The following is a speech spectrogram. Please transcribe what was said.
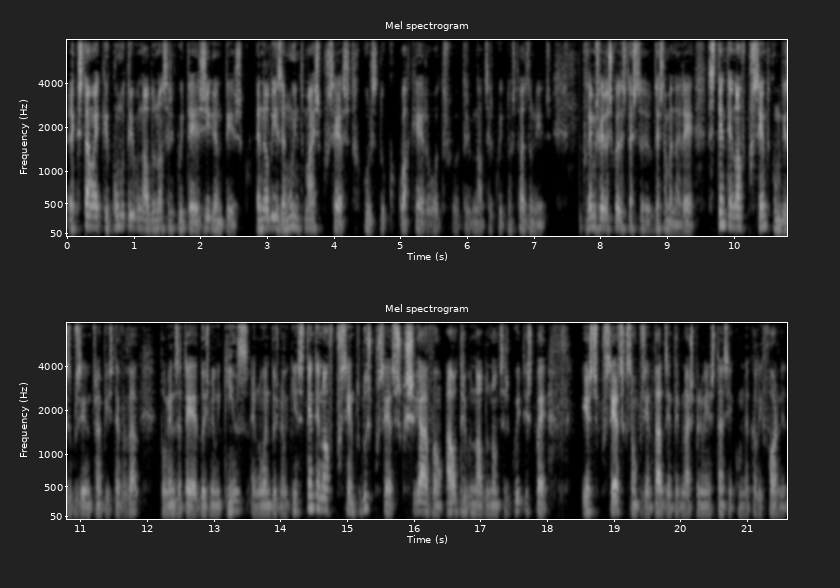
A questão é que, como o Tribunal do Não Circuito é gigantesco, analisa muito mais processos de recurso do que qualquer outro Tribunal de Circuito nos Estados Unidos, podemos ver as coisas desta, desta maneira. É 79%, como diz o Presidente Trump, isto é verdade, pelo menos até 2015, no ano 2015, 79% dos processos que chegavam ao Tribunal do Não Circuito, isto é, estes processos que são apresentados em tribunais de primeira instância, como na Califórnia,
